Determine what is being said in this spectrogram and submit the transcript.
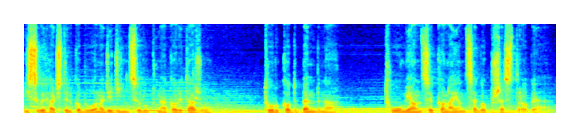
i słychać tylko było na dziedzińcu lub na korytarzu turkot bębna tłumiący konającego przestrogę.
